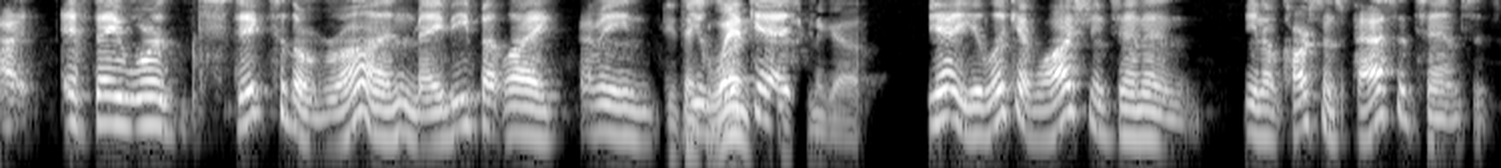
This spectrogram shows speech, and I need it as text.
I, if they were stick to the run, maybe, but like, I mean, Do you you, think look Wentz at going to go? yeah, you look at Washington and you know Carson's pass attempts. It's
